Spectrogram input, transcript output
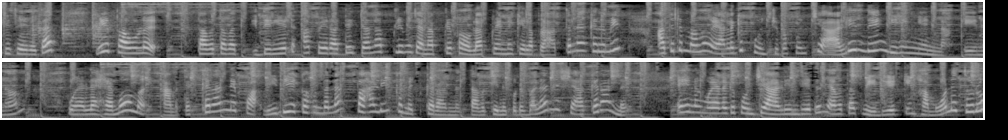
කෙසේ වෙතත් මේ පවුල තව තවත් ඉදිරියට අපේ රටේ ජනප්‍රිම ජනප්‍රිය පවුලක් වෙන්න කියලා ප්‍රාර්ථනා කරමින් අදට මම ඔයාලගේ පුංචිම පුංචි ආලින්දෙන් ගිහින් එන්න. ඒනම් ඔයාල හැමෝම අමතක් කරන්න එපා වීඩිය එක හොඳන පහලින් කමෙට් කරන්න තව කෙනෙකුට බලන්න ශා කරන්න. එහනම් ඔයාලගේ පුංචි ආලින්දියට නැවතත් වීඩියකින් හමුවන තුරු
